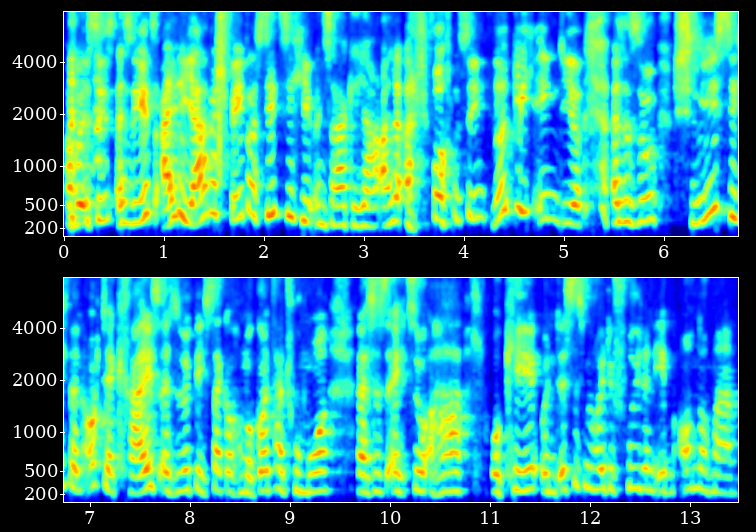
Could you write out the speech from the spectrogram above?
Aber es ist, also jetzt all die Jahre später sitze ich hier und sage, ja, alle Antworten sind wirklich in dir. Also so schließt sich dann auch der Kreis. Also wirklich, ich sage auch immer, Gott hat Humor. Es ist echt so, ah, okay. Und das ist mir heute früh dann eben auch nochmal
